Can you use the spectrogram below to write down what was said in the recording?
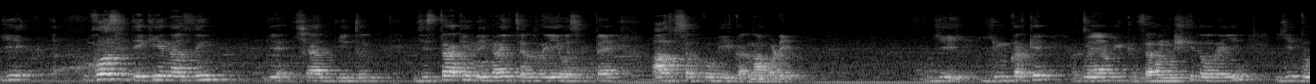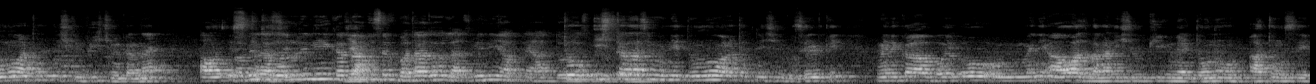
یہ غور سے دیکھیے ناظرین یہ شاید یہ تو جس طرح کی مہنگائی چل رہی ہے ہو سکتا ہے آپ سب کو بھی کرنا پڑے جی یوں کر کے میں ابھی ذرا مشکل ہو رہی ہے یہ دونوں ہاتھوں کو اس کے بیچ میں کرنا ہے اور اس طرح سے ضروری نہیں کرنا صرف بتا دو لازمی نہیں آپ نے ہاتھ تو اس طرح سے میں نے دونوں ہاتھ اپنے سے گھسیٹ کے میں نے کہا بھائی او میں نے آواز لگانی شروع کی میں دونوں ہاتھوں سے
